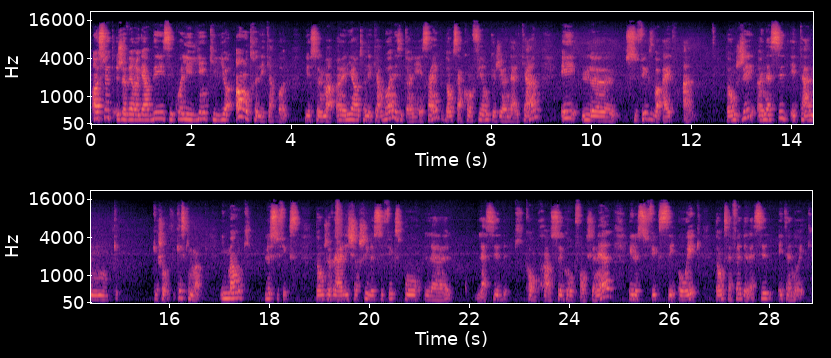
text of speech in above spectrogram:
Ensuite, je vais regarder c'est quoi les liens qu'il y a entre les carbones. Il y a seulement un lien entre les carbones et c'est un lien simple, donc ça confirme que j'ai un alcane et le suffixe va être an. Donc j'ai un acide éthane, quelque chose. Qu'est-ce qui me manque? Il manque le suffixe. Donc je vais aller chercher le suffixe pour l'acide qui comprend ce groupe fonctionnel et le suffixe c'est oïque, donc ça fait de l'acide éthanoïque.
